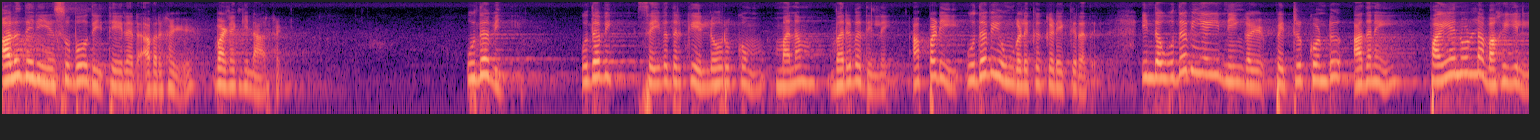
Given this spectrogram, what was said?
அலுதெனிய சுபோதி தேரர் அவர்கள் வழங்கினார்கள் உதவி உதவி செய்வதற்கு எல்லோருக்கும் மனம் வருவதில்லை. அப்படி உதவி உங்களுக்கு கிடைக்கிறது. இந்த உதவியை நீங்கள் பெற்றுக்கொண்டு அதனை பயனுள்ள வகையில்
